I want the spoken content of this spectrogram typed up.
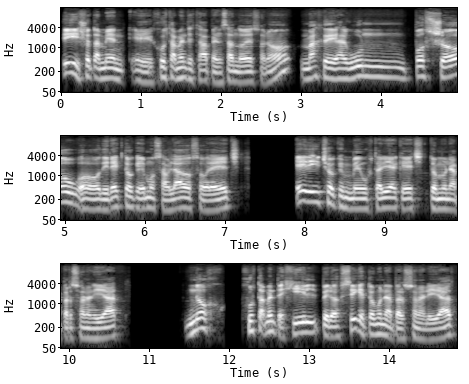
Sí, yo también eh, justamente estaba pensando eso, ¿no? Más de algún post-show o directo que hemos hablado sobre Edge, he dicho que me gustaría que Edge tome una personalidad, no justamente Hill, pero sí que tome una personalidad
